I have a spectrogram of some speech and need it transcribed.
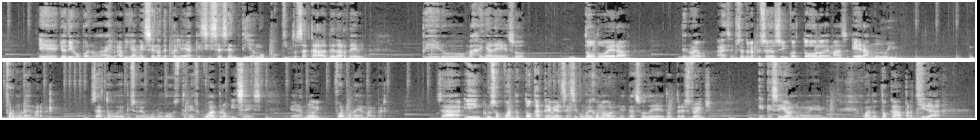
eh, yo digo, bueno, habían escenas de pelea que sí se sentían un poquito sacadas de Daredevil, pero más allá de eso, todo era, de nuevo, a excepción del episodio 5, todo lo demás era muy fórmula de Marvel. O sea, todo episodio 1, 2, 3, 4 y 6 era muy fórmula de Marvel. O sea, incluso cuando toca atreverse, así como dijo Mauro en el caso de Doctor Strange, que qué sé yo, ¿no? Em, cuando toca partida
